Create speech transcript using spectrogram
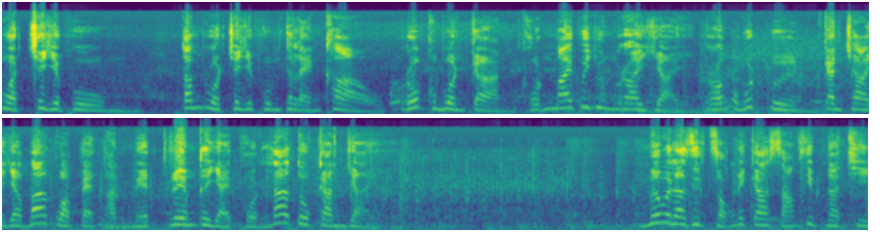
ังหวัดชัยภูมิ ตำรวจชัยภูมิแถลงข่าว รบขบวนการขนไม้พยุงรายใหญ่ พร้อมอาวุธปืน กัญชายาบ้ากว่า 8,000 เม็ดเตรียมขยายผลล่าตัวการใหญ่ เมื่อเวลา 12นาฬิกา30 นาที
